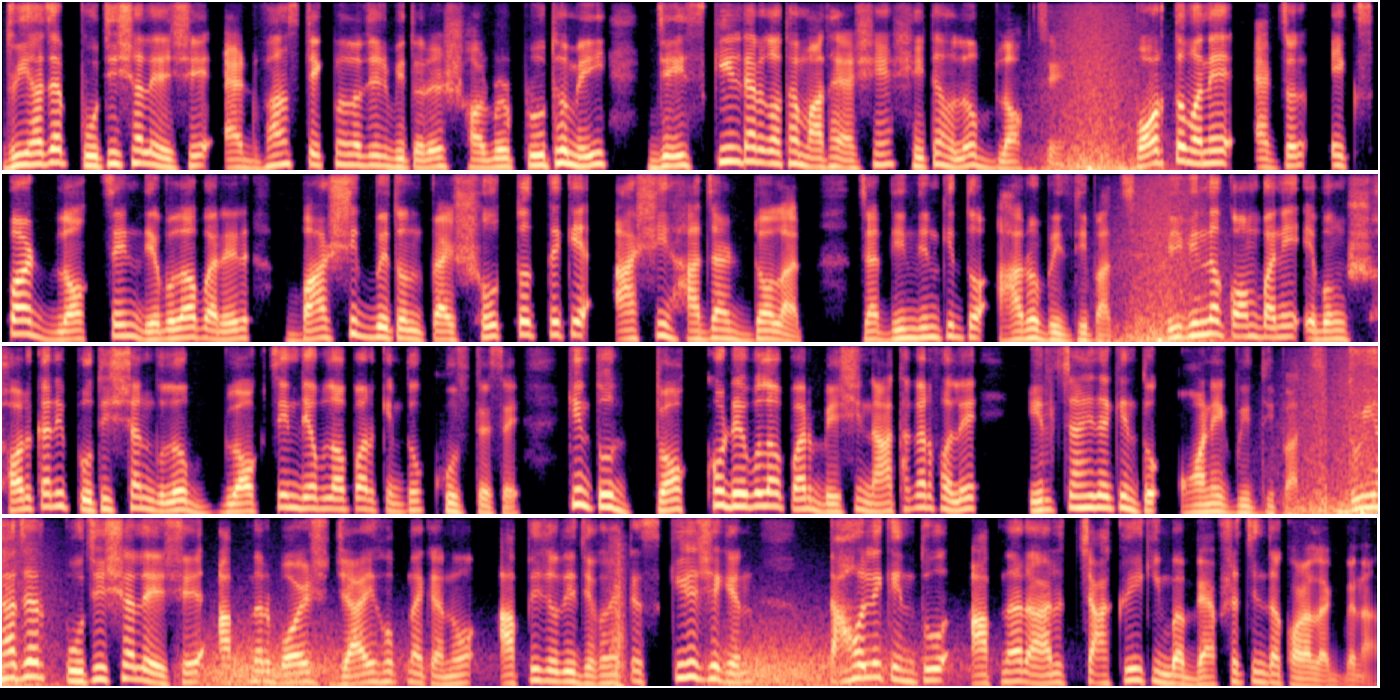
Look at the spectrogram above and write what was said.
দুই হাজার পঁচিশ সালে এসে অ্যাডভান্স টেকনোলজির ভিতরে সর্বপ্রথমেই যে স্কিলটার কথা মাথায় আসে সেটা হলো ব্লকচেন বর্তমানে একজন এক্সপার্ট ব্লকচেন ডেভেলপারের বার্ষিক বেতন প্রায় সত্তর থেকে আশি হাজার ডলার, যা দিন দিন কিন্তু আরও বৃদ্ধি পাচ্ছে। বিভিন্ন কোম্পানি এবং সরকারি প্রতিষ্ঠানগুলো ব্লকচেন ডেভেলপার কিন্তু খুঁজতেছে। কিন্তু দক্ষ ডেভেলপার বেশি না থাকার ফলে এর চাহিদা কিন্তু অনেক বৃদ্ধি পাচ্ছে। দুই হাজার পঁচিশ সালে এসে আপনার বয়স যাই হোক না কেন, আপনি যদি যে কোনো একটা স্কিল শেখেন, তাহলে কিন্তু আপনার আর চাকরি কিংবা ব্যবসা চিন্তা করা লাগবে না।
